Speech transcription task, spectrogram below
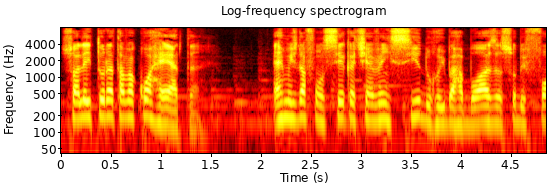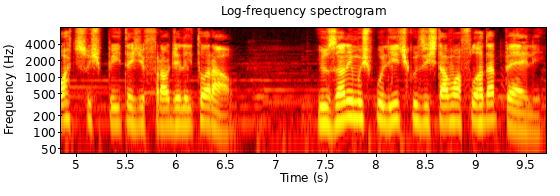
Sua leitura estava correta. Hermes da Fonseca tinha vencido Rui Barbosa sob fortes suspeitas de fraude eleitoral, e os ânimos políticos estavam à flor da pele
